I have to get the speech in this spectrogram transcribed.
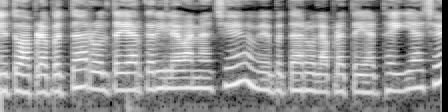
રીતે તો આપણા બધા રોલ તૈયાર કરી લેવાના છે. હવે બધા રોલ આપણા તૈયાર થઈ ગયા છે.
